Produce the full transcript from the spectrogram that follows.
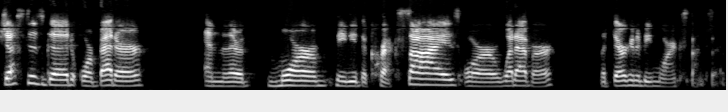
just as good or better and they're more maybe the correct size or whatever, but they're going to be more expensive.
